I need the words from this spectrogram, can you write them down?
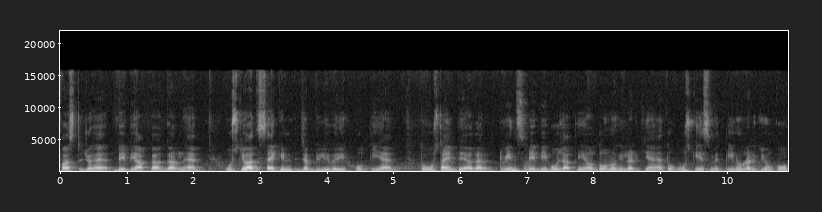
फ़र्स्ट जो है बेबी आपका गर्ल है, उसके बाद सेकंड जब डिलीवरी होती है तो उस टाइम पे अगर ट्विंस बेबी हो जाती हैं और दोनों ही लड़कियाँ हैं तो उस केस में तीनों लड़कियों को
